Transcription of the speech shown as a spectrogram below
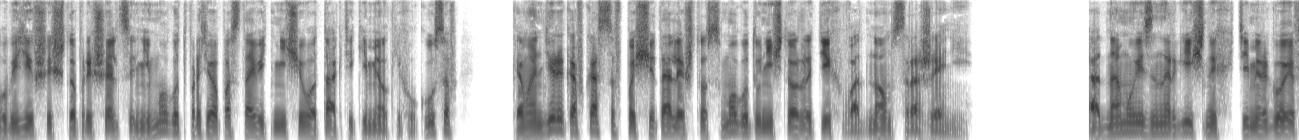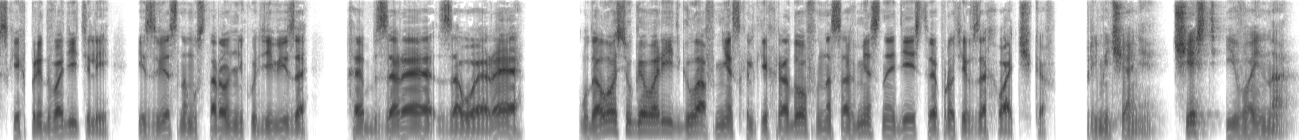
Убедившись, что пришельцы не могут противопоставить ничего тактике мелких укусов, командиры кавказцев посчитали, что смогут уничтожить их в одном сражении. Одному из энергичных тимиргоевских предводителей, известному стороннику девиза «Хэбзаре зауэре», удалось уговорить глав нескольких родов на совместное действие против захватчиков. Примечание. Честь и война.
